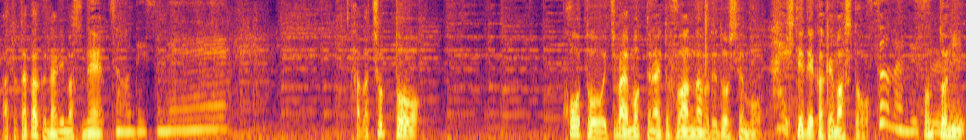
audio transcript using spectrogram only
暖かくなりますね。そうですね。ただちょっとコートを1枚持ってないと不安なのでどうしても着て出かけますと、そうなんです。本当に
